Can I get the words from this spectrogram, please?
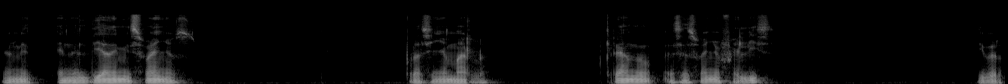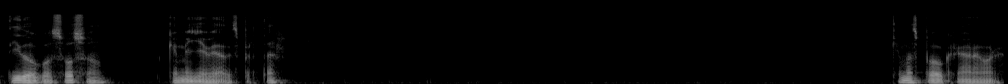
en, el día de mis sueños, por así llamarlo, creando ese sueño feliz, divertido, gozoso, que me lleve a despertar. ¿Qué más puedo crear ahora?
